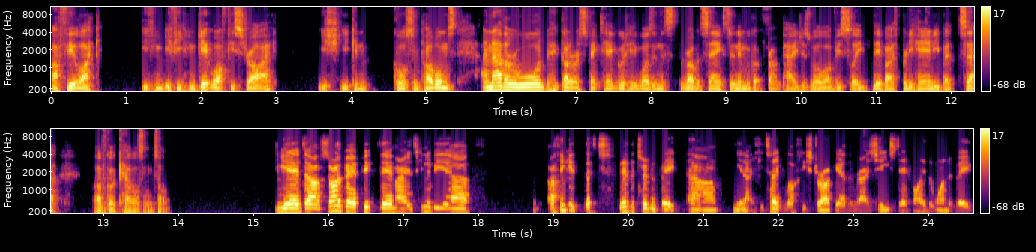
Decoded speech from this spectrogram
I feel like you can if you can get lofty strike, you sh- you can cause some problems. Another award, got to respect how good he was in the Robert Sangster, and then we've got front page as well. Obviously, they're both pretty handy, but uh, I've got Kalos on top. Yeah, Dub, it's not a bad pick there, mate. It's going to be, uh, I think it, it's, they're the two to beat. Um, you know, if you take Lofty Strike out of the race, he's definitely the one to beat.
